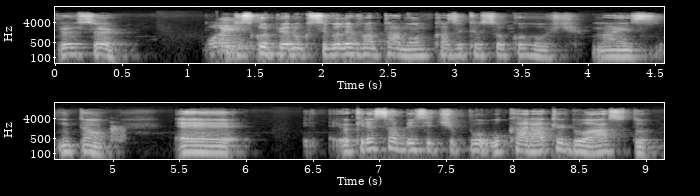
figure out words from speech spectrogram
professor, Oi? desculpe, eu não consigo levantar a mão por causa que eu sou co-host. Mas, então, é, eu queria saber se, tipo, o caráter do ácido,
